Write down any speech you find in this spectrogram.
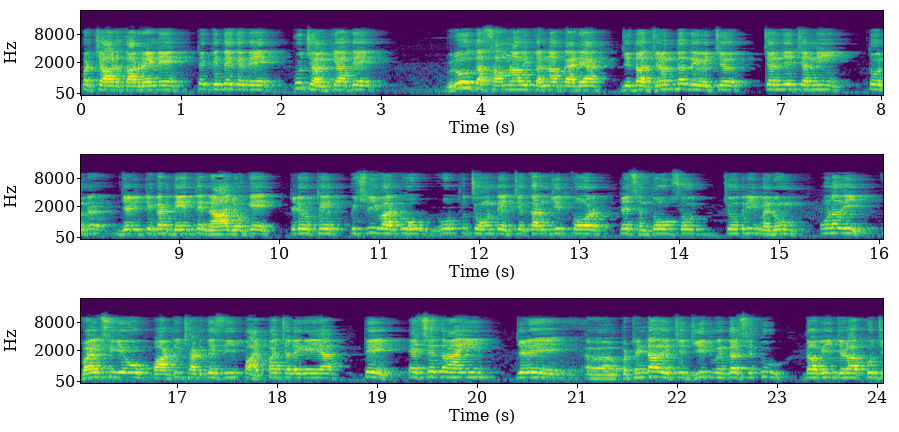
ਪ੍ਰਚਾਰ ਕਰ ਰਹੇ ਨੇ ਤੇ ਕਿਤੇ ਕਿਤੇ ਕੁਝ ਹਲਕਿਆਂ ਤੇ ਵਿਰੋਧ ਦਾ ਸਾਹਮਣਾ ਵੀ ਕਰਨਾ ਪੈ ਰਿਹਾ ਜਿੱਦਾਂ ਜਲੰਧਰ ਦੇ ਵਿੱਚ ਚਰਨਜੀਤ ਚੰਨੀ ਤੋਂ ਜਿਹੜੀ ਟਿਕਟ ਦੇਣ ਤੇ ਨਾਜ ਹੋ ਕੇ ਜਿਹੜੇ ਉੱਥੇ ਪਿਛਲੀ ਵਾਰ ਉਹ ਉਪ ਚੋਣ ਦੇ ਵਿੱਚ ਕਰਮਜੀਤ ਕੌਰ ਤੇ ਸੰਤੋਖ ਚੌ- ਚੌਧਰੀ ਮਹਿਰੂਮ, ਉਹਨਾਂ ਦੀ ਵਾਈਫ ਸੀਗੇ, ਉਹ ਪਾਰਟੀ ਛੱਡ ਕੇ ਸੀ, ਭਾਜਪਾ ਚਲੇ ਗਏ ਆ ਤੇ ਇਸੇ ਤਰ੍ਹਾਂ ਹੀ ਜਿਹੜੇ ਬਠਿੰਡਾ ਵਿੱਚ ਜੀਤਵਿੰਦਰ ਸਿੱਧੂ ਦਾ ਵੀ ਜਿਹੜਾ ਕੁਝ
